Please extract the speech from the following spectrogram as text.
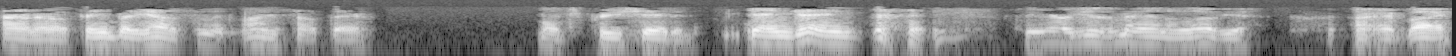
I don't know. If anybody has some advice out there, much appreciated. Gang gang. you you're the man, I love you. All right, bye.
